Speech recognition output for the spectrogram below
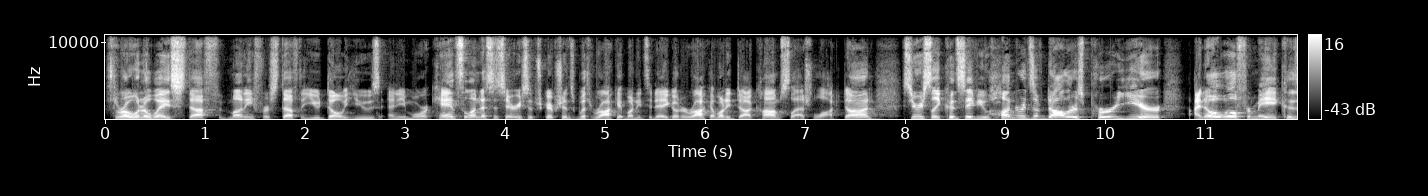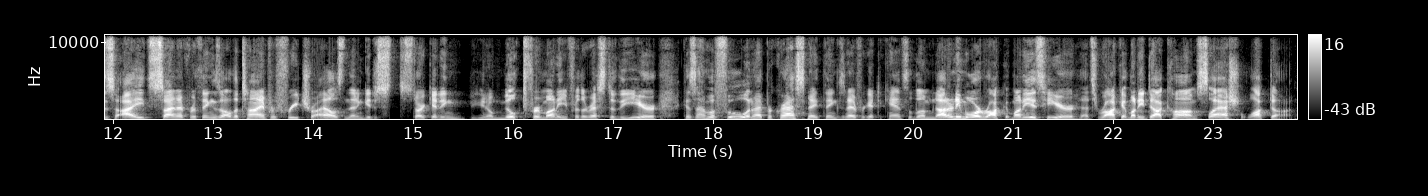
throwing away stuff, money for stuff that you don't use anymore. Cancel unnecessary subscriptions with Rocket Money today. Go to rocketmoney.com slash locked on. Seriously, could save you hundreds of dollars per year. I know it will for me because I sign up for things all the time for free trials and then get just start getting, you know, milked for money for the rest of the year because I'm a fool and I procrastinate things and I forget to cancel them. Not anymore. Rocket Money is here. That's rocketmoney.com slash locked on.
